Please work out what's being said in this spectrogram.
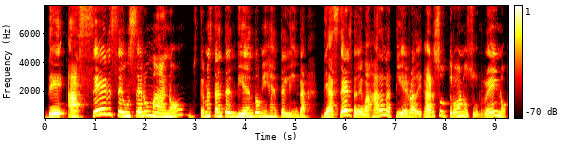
de hacerse un ser humano, usted me está entendiendo, mi gente linda, de hacerse, de bajar a la tierra, dejar su trono, su reino,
